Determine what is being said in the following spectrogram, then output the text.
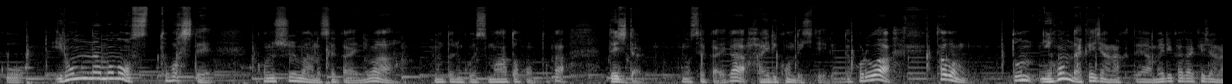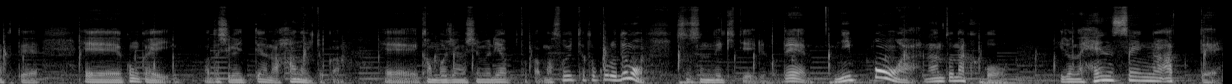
こういろんなものをすっ飛ばしてコンシューマーの世界には本当にこういうスマートフォンとかデジタルの世界が入り込んできている。でこれは多分ど日本だけじゃなくてアメリカだけじゃなくて、えー、今回私が言ったようなハノイとか、えー、カンボジアのシムリアップとか、まあ、そういったところでも進んできているので日本はなんとなくこういろんな変遷があって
